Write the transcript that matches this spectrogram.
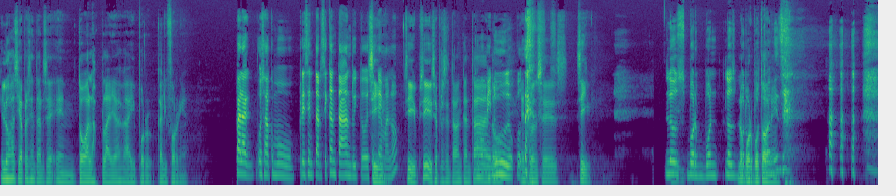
y los hacía presentarse en todas las playas ahí por California. Para, o sea, como presentarse cantando y todo ese Sí, tema, ¿no? Sí, sí, se presentaban cantando. menudo, co- Entonces, sí, Los borbon, los, Los borbotones.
